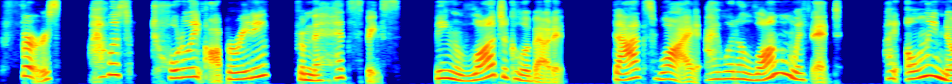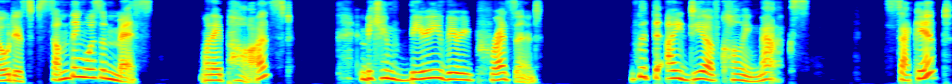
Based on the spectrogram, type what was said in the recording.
First, I was totally operating from the headspace, being logical about it, that's why I went along with it. I only noticed something was amiss when I paused and became very, very present with the idea of calling Max. Second,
